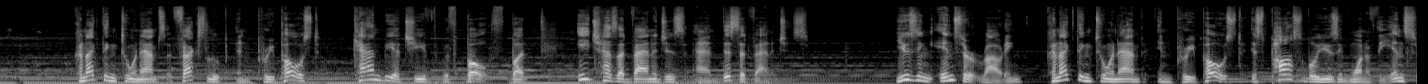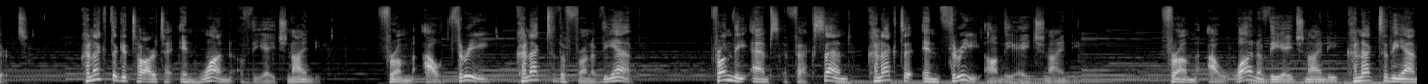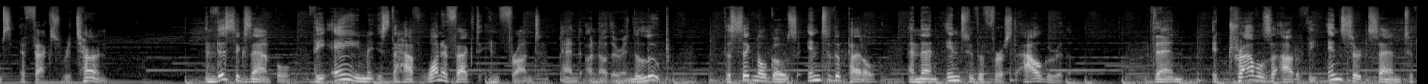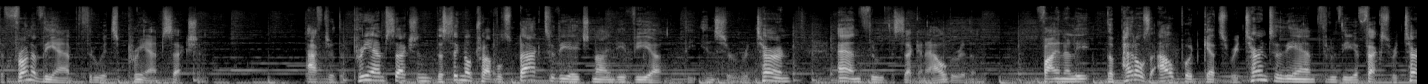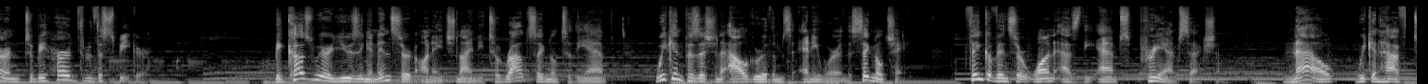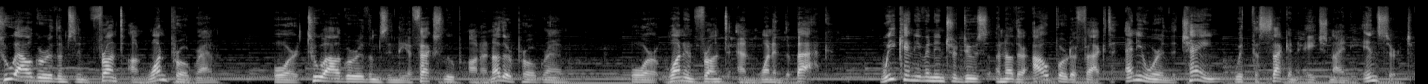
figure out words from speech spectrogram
Connecting to an amp's effects loop in pre-post can be achieved with both, but each has advantages and disadvantages. Using insert routing, connecting to an amp in pre-post is possible using one of the inserts. Connect the guitar to in 1 of the H90. From out 3, connect to the front of the amp. From the amp's effects send, connect to in 3 on the H90. From out 1 of the H90, connect to the amp's effects return. In this example, the aim is to have one effect in front and another in the loop. The signal goes into the pedal and then into the first algorithm. Then, it travels out of the insert send to the front of the amp through its preamp section. After the preamp section, the signal travels back to the H90 via the insert return and through the second algorithm. Finally, the pedal's output gets returned to the amp through the effects return to be heard through the speaker. Because we are using an insert on H90 to route signal to the amp, we can position algorithms anywhere in the signal chain. Think of insert 1 as the amp's preamp section. Now, we can have two algorithms in front on one program, or two algorithms in the effects loop on another program, or one in front and one in the back. We can even introduce another output effect anywhere in the chain with the second H90 insert.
